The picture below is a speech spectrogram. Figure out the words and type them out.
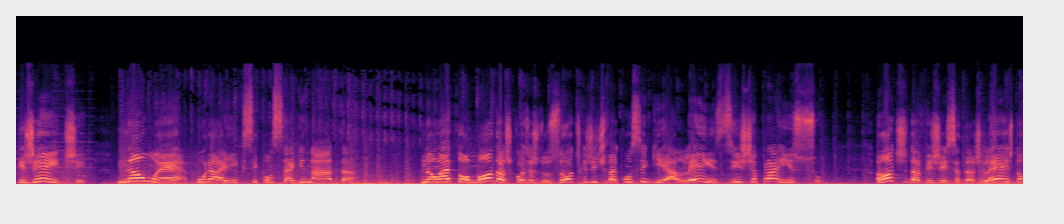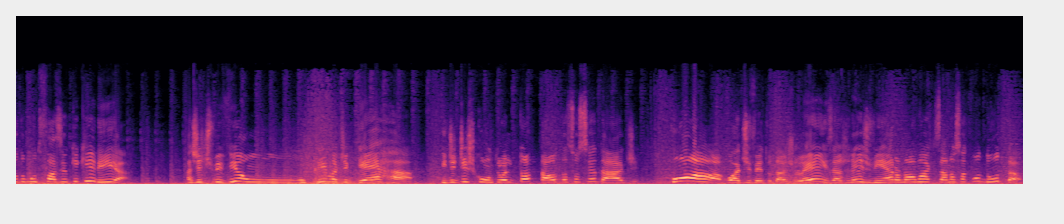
E, gente, não é por aí que se consegue nada. Não é tomando as coisas dos outros que a gente vai conseguir. A lei existe para isso. Antes da vigência das leis, todo mundo fazia o que queria. A gente vivia um, um clima de guerra e de descontrole total da sociedade. Com o advento das leis, as leis vieram normatizar nossa conduta.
